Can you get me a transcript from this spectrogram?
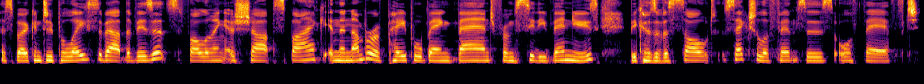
has spoken to police about the visits following a sharp spike in the number of people being banned from city venues because of assault, sexual offences, or theft.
